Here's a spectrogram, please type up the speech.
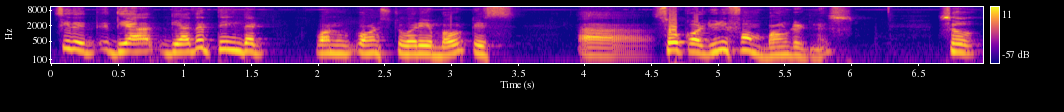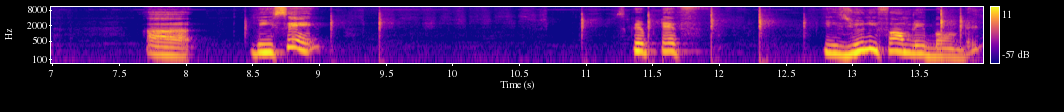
see the, the, the other thing that one wants to worry about is uh, so called uniform boundedness. So uh, we say script f is uniformly bounded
